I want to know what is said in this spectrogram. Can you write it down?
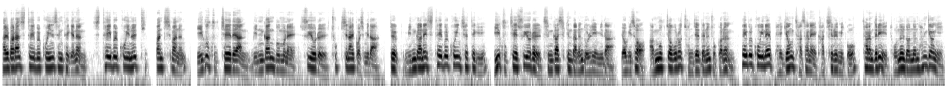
활발한 스테이블 코인 생태계는 스테이블 코인을 뒷받침하는 미국 국채에 대한 민간 부문의 수요를 촉진할 것입니다. 즉 민간의 스테이블 코인 채택이 미 국채 수요를 증가시킨다는 논리입니다. 여기서 암묵적으로 전제되는 조건은 스테이블 코인의 배경 자산의 가치를 믿고 사람들이 돈을 넣는 환경이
